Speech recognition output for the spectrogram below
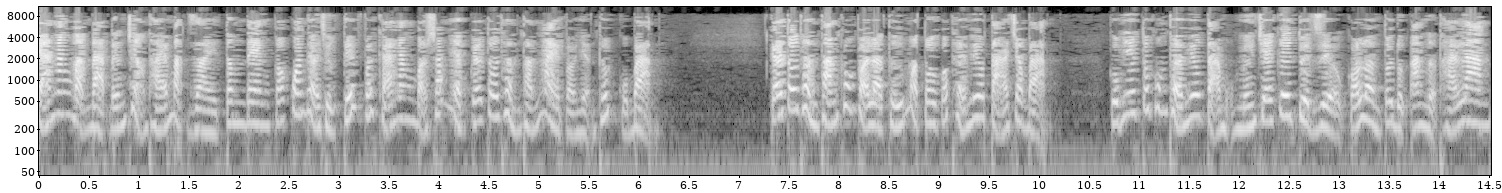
Khả năng bạn đạt đến trạng thái mặt dày tâm đen có quan hệ trực tiếp với khả năng bạn sắp nhập cái tôi thần thánh này vào nhận thức của bạn. Cái tôi thần thánh không phải là thứ mà tôi có thể miêu tả cho bạn. Cũng như tôi không thể miêu tả một miếng trái cây tuyệt diệu có lần tôi được ăn ở Thái Lan.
